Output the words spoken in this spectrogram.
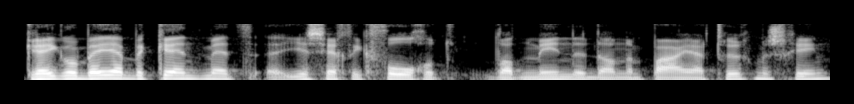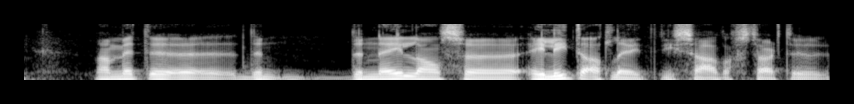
Gregor, ben jij bekend met, je zegt ik volg het wat minder dan een paar jaar terug misschien, maar met de, de, de Nederlandse elite-atleten die zaterdag starten,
